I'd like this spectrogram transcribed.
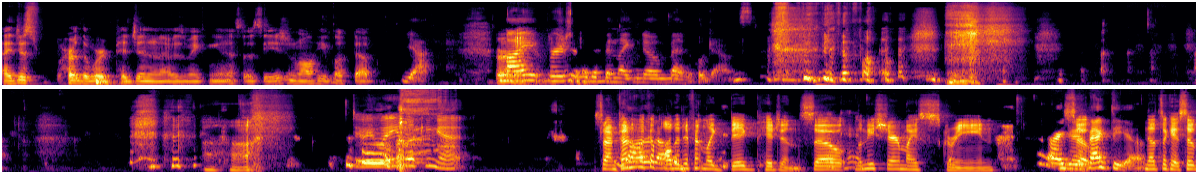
I just heard the word pigeon and I was making an association while he looked up. Yeah. bird My information. version would have been like no medical gowns. Would be uh-huh. Dewey, what are you looking at? So I'm trying to look up all all. the different like big pigeons. So Okay. let me share my screen. Sorry, Jay, So- back to you. No, it's okay. So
